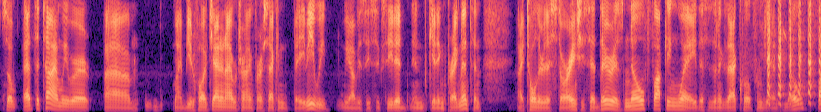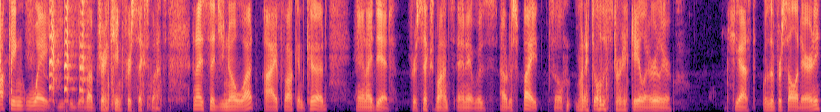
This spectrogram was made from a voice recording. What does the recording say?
So at the time, we were um, my beautiful wife Jen and I were trying for a second baby. We we obviously succeeded in getting pregnant, and I told her this story and she said, There is no fucking way. This is an exact quote from Jen. No fucking way you could give up drinking for six months. And I said, You know what? I fucking could. And I did for six months and it was out of spite. So when I told the story to Kayla earlier, she asked, Was it for solidarity?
